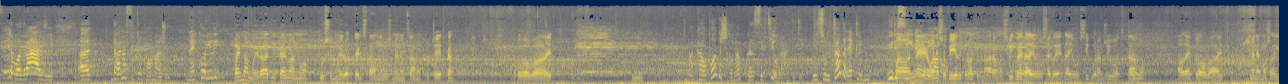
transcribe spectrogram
Stevo, dragi. E, danas ti tu pomažu neko ili Pa imamo i radnika, imamo, tu su i moj roditelj stalno uz mene od samog početka. Ovaj, i A kao podrška onako kada se htio vratiti, jesu li tada rekli mu, idi Pa sine ne, ili oni ono? su bili protiv naravno, svi gledaju, sagledaju siguran život tamo, ali eto ovaj, mene možda i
